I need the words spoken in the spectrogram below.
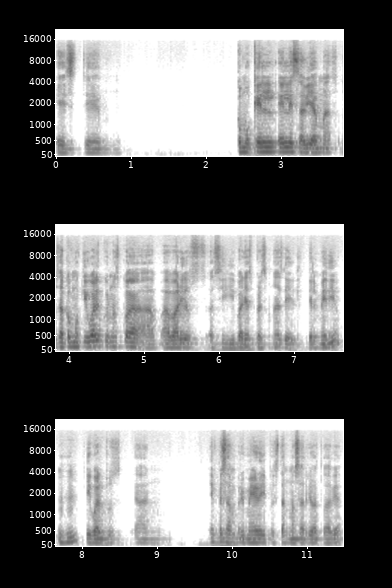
Este, como que él, él le sabía más. O sea, como que igual conozco a, a- a varios, así, varias personas del, del medio, que igual pues han, empezaron primero y pues están más arriba todavía.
